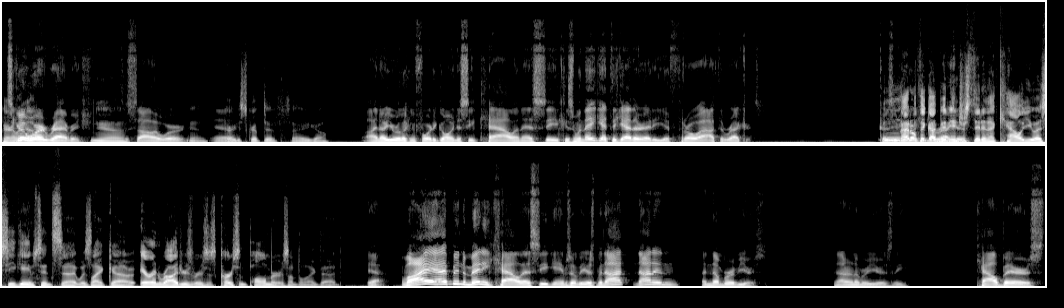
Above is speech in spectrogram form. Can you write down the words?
It's a good not. word, ravage. Yeah, It's a solid word. Yeah. very descriptive. So there you go. I know you were looking forward to going to see Cal and SC because when they get together, Eddie, you throw out the records. 'Cause if Mm, I don't think I've the been interested in a Cal USC game since uh, it was like uh, Aaron Rodgers versus Carson Palmer or something like that. Yeah. Well, I, I've been to many Cal SC games over the years, but not not in a number of years. Not a number of years. The Cal Bears,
